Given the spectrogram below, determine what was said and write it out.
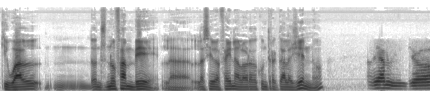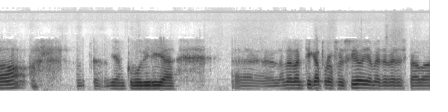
que igual mm, doncs, no fan bé la, la seva feina a l'hora de contractar la gent, no? Aviam, jo, aviam, com ho diria, eh, la meva antiga professió, i a més a més estava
